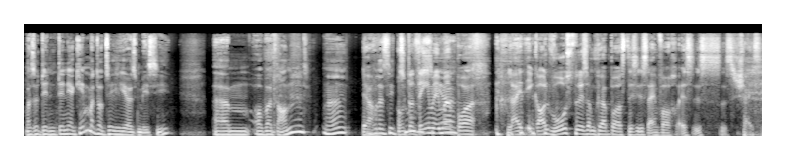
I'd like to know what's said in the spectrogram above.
Also den, den erkennt man tatsächlich als Messi. Ähm, aber dann ne, ja. er sich zu Und dann denke ich mir sehr immer, boah, Leid, egal wo du es am Körper hast, das ist einfach, es ist, es ist scheiße.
